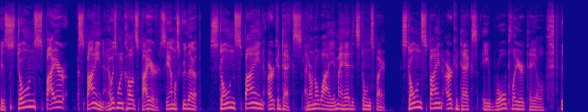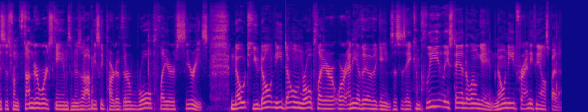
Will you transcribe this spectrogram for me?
is Stone Spire Spine. I always want to call it Spire. See, I almost screwed that up. Stone Spine Architects. I don't know why. In my head, it's Stone Spire. Stone Spine Architects, a Roll Player tale. This is from Thunderworks Games and is obviously part of their Roll Player series. Note, you don't need to own Roll Player or any of the other games. This is a completely standalone game. No need for anything else by them.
